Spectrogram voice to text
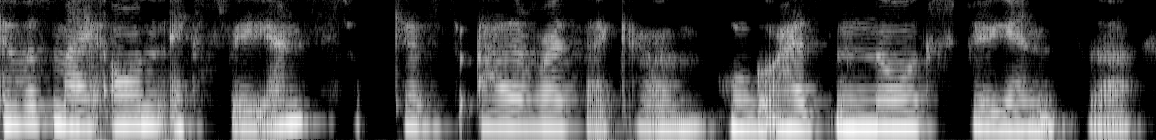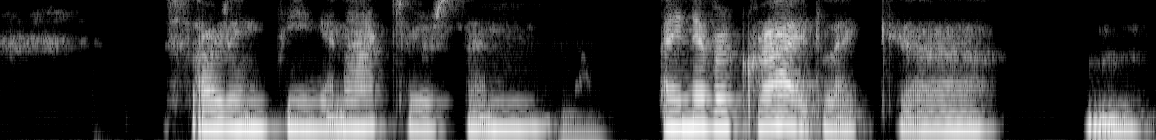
it was my own experience because otherwise, like um, who has no experience uh, starting being an actress, and mm. I never cried like uh, mm,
